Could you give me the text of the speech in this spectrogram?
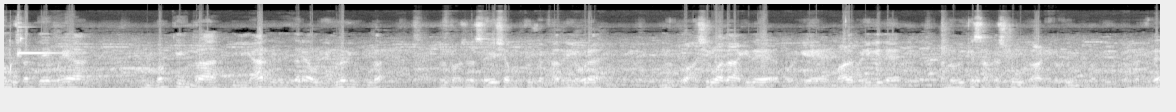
ಒಂದು ಶ್ರದ್ಧೆ, ಭಯ, ಒಂದು ಭಕ್ತಿಯಿಂದ ಇಲ್ಲಿ ಯಾರು ನಡೆದಿದ್ದಾರೆ, ಅವ್ರಿಗೆಲ್ಲರಿಗೂ ಕೂಡ ಹೊಸ ಸಹೇಶ ಮುತ್ತುಜ ಖಾದ್ರಿ ಅವರ ಇವತ್ತು ಆಶೀರ್ವಾದ ಆಗಿದೆ, ಅವರಿಗೆ ಭಾಳ ಬೆಳಗಿದೆ. ಅನ್ನೋದಕ್ಕೆ ಸಾಕಷ್ಟು ಉದಾಹರಣೆಗಳು ಇವತ್ತು ನಮ್ಮ ಬಂದಿದೆ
